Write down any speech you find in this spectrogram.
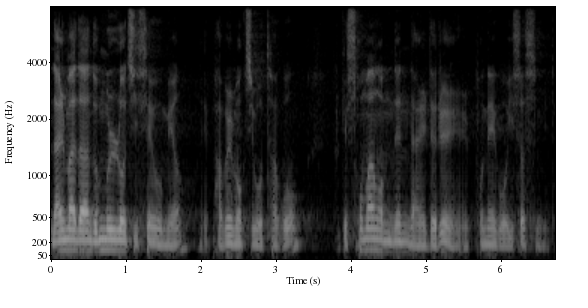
날마다 눈물로 지새우며 밥을 먹지 못하고 그렇게 소망 없는 날들을 보내고 있었습니다.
